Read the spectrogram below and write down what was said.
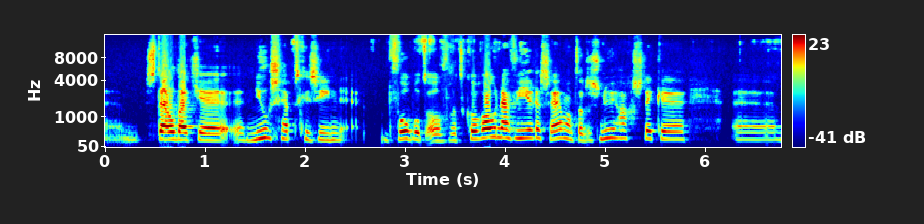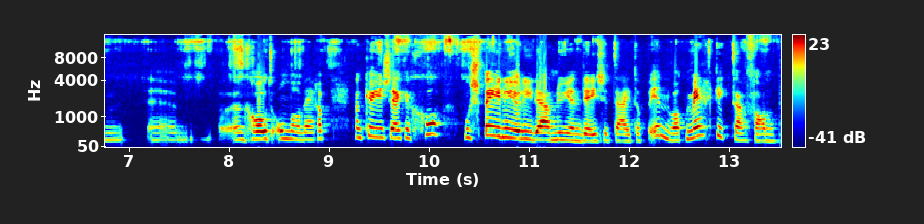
um, stel dat je uh, nieuws hebt gezien, bijvoorbeeld over het coronavirus, hè, want dat is nu hartstikke um, een groot onderwerp. Dan kun je zeggen: Goh, hoe spelen jullie daar nu in deze tijd op in? Wat merk ik daarvan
